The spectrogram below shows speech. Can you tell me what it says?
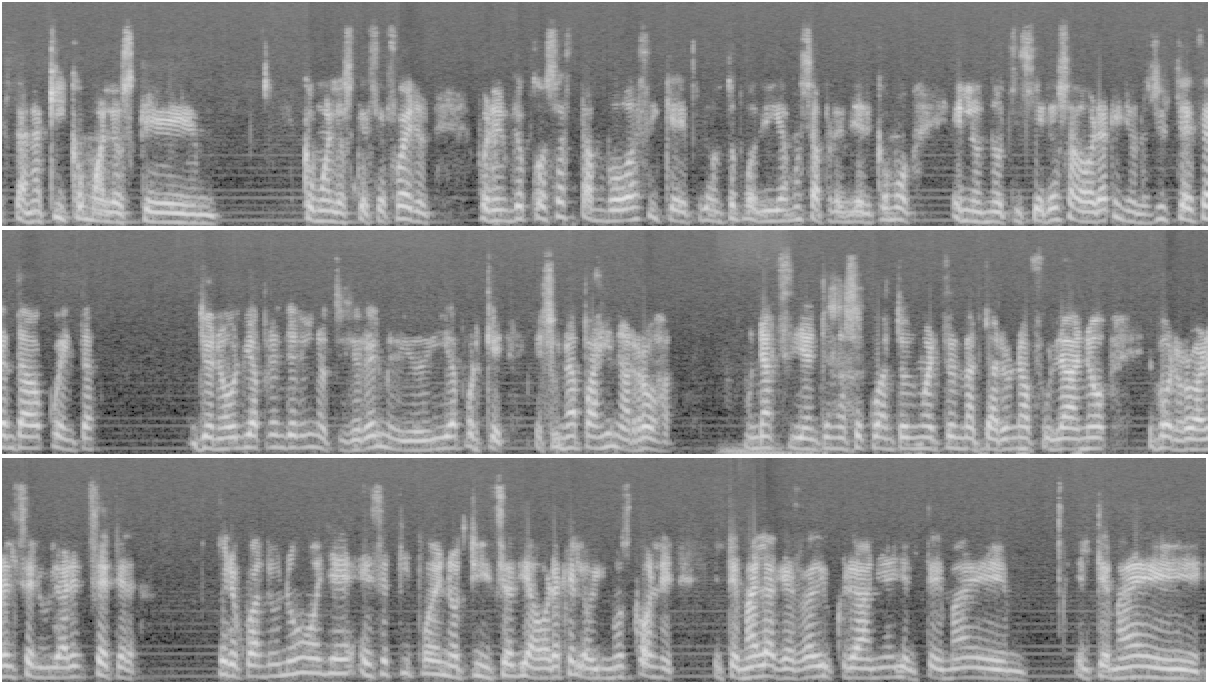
están aquí como a los que como a los que se fueron. Por ejemplo, cosas tan bobas y que de pronto podríamos aprender como en los noticieros ahora, que yo no sé si ustedes se han dado cuenta, yo no volví a aprender el noticiero del mediodía porque es una página roja. Un accidente, no sé cuántos muertos mataron a fulano por robar el celular, etcétera pero cuando uno oye ese tipo de noticias y ahora que lo vimos con el, tema de la guerra de Ucrania y el tema de el tema de,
